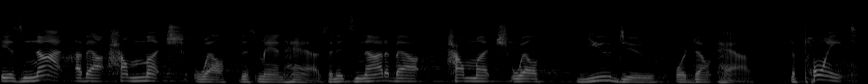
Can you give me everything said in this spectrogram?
is not about how much wealth this man has, and it's not about how much wealth you do or don't have. The point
